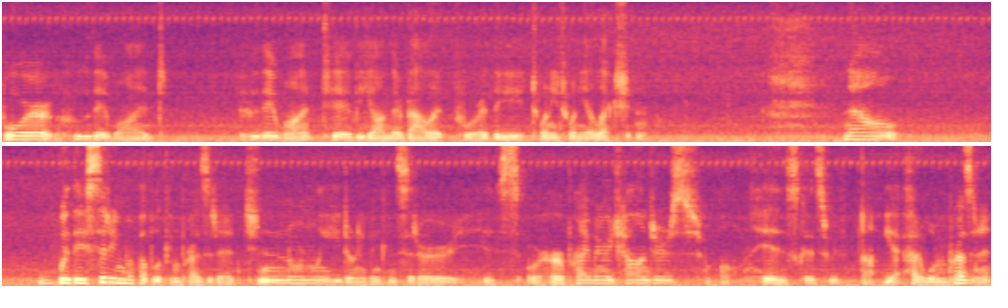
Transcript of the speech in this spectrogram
for who they want who they want to be on their ballot for the 2020 election. Now, with a sitting Republican president, normally you don't even consider his or her primary challengers, well, his, because we've not yet had a woman president,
